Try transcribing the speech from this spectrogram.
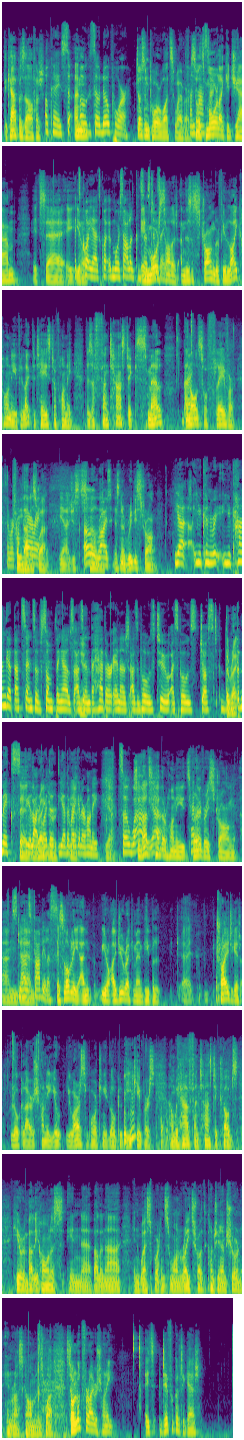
The cap is off it. Okay, so oh, so no pour. Doesn't pour whatsoever. So it's more like a jam. It's uh, it- It's you know quite yeah, it's quite a more solid it's consistency. more solid and there's a stronger if you like honey if you like the taste of honey there's a fantastic smell and also flavour So from that as well yeah just Oh, right. isn't it really strong Yeah, you can re- you can get that sense of something else, as Yeah. in the heather in it, as opposed to, I suppose, just the, the, re- mix, the- if you the like, or regular- the, the other yeah. regular honey. yeah So wow, so that's yeah. heather honey it's Heather. very very strong and um, Smells fabulous. it's lovely and you know I do recommend people uh, try to get local Irish honey. You you are supporting your local Mm-hmm. beekeepers, and we have fantastic clubs here in Ballyhaunis, in uh, Ballina, in Westport, and so on, right throughout the country, and I'm sure in, in Roscommon as well. So look for Irish honey. It's difficult to get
